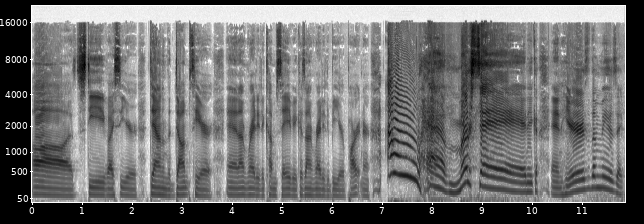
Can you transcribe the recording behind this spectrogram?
"Ah, Steve, I see you're down in the dumps here, and I'm ready to come save you because I'm ready to be your partner." Oh, have mercy! And, he, go- and here's the music.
